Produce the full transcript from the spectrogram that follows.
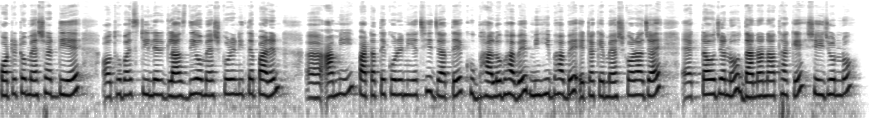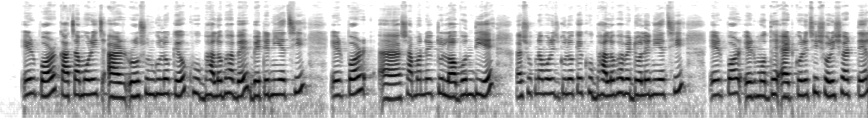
পটেটো ম্যাশার দিয়ে অথবা স্টিলের গ্লাস দিয়েও ম্যাশ করে নিতে পারেন। আমি পাটাতে করে নিয়েছি যাতে খুব ভালোভাবে, মিহিভাবে এটাকে ম্যাশ করা যায়। একটাও যেন দানা না থাকে, সেই জন্য এরপর কাঁচামরিচ আর রসুনগুলোকেও খুব ভালোভাবে বেটে নিয়েছি। এরপর সামান্য একটু লবণ দিয়ে শুকনা মরিচগুলোকে খুব ভালোভাবে ডলে নিয়েছি। এরপর এর মধ্যে অ্যাড করেছি সরিষার তেল,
